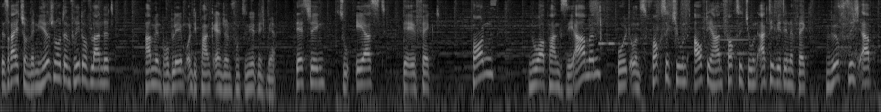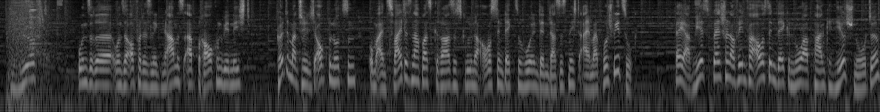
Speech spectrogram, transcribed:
das reicht schon. Wenn die Hirschnote im Friedhof landet, haben wir ein Problem und die Punk Engine funktioniert nicht mehr. Deswegen zuerst der Effekt von Noah Punk Seamen, holt uns Foxy Tune auf die Hand. Foxy Tune aktiviert den Effekt, wirft sich ab, wirft unsere, unser Opfer des linken Armes ab, brauchen wir nicht. Könnte man natürlich auch benutzen, um ein zweites Nachbarsgras des Grüne aus dem Deck zu holen, denn das ist nicht einmal pro Spielzug. Naja, wir specialen auf jeden Fall aus dem Deck Noah Punk Hirschnote.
